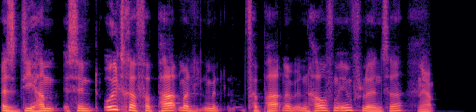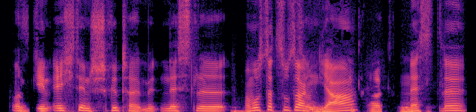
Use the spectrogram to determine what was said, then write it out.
also die haben, sind ultra verpartnert mit, verpartnert mit einem Haufen Influencer Ja. Und gehen echt den Schritt halt mit Nestle. Man muss dazu sagen, ja, Nestle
